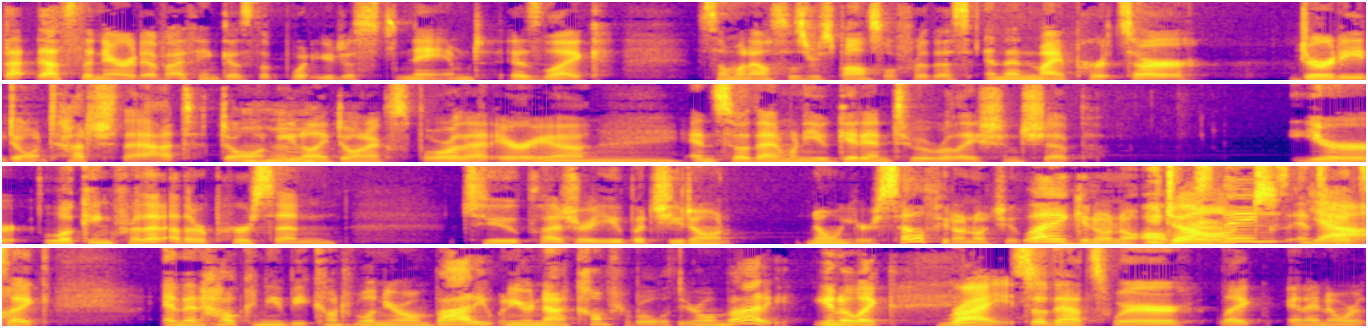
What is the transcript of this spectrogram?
that that's the narrative I think is the what you just named is like someone else is responsible for this and then my parts are dirty don't touch that don't you know mm-hmm. like don't explore that area. Mm. And so then when you get into a relationship you're looking for that other person to pleasure you but you don't know yourself you don't know what you like you don't mm-hmm. know all those don't. things. And so Yeah. it's like and then how can you be comfortable in your own body when you're not comfortable with your own body you know like Right. so that's where like and i know we're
